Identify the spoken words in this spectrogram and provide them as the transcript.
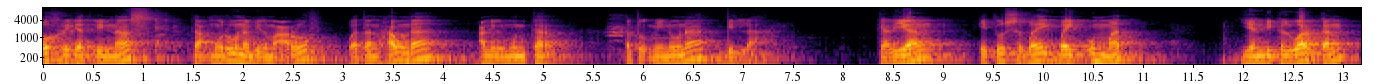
ukhrijat linnas ta'muruna bil ma'ruf wa tanhauna 'anil munkar wa tu'minuna billah." Kalian itu sebaik-baik umat yang dikeluarkan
